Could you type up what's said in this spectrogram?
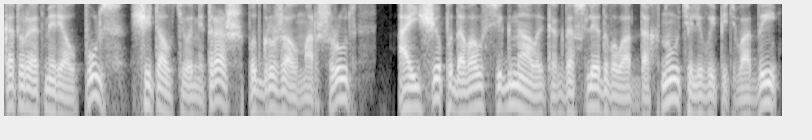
который отмерял пульс, считал километраж, подгружал маршрут, а еще подавал сигналы, когда следовало отдохнуть или выпить воды,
